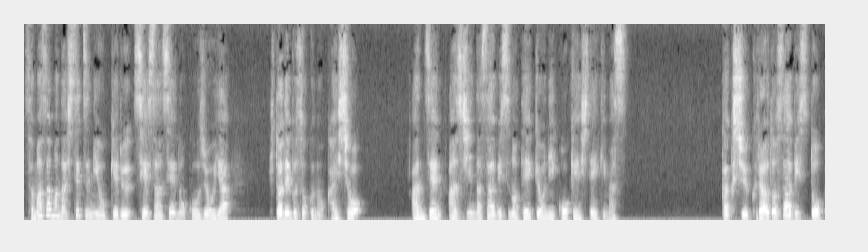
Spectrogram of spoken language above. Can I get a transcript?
さまざまな施設における生産性の向上や人手不足の解消安全安心なサービスの提供に貢献していきます。各種クラウドサービスと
